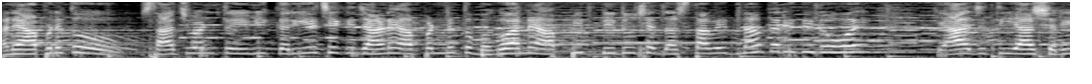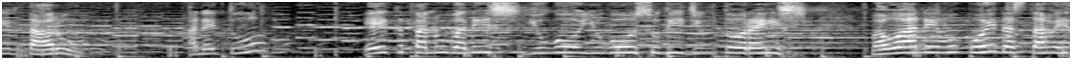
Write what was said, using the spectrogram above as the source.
અને આપણે તો સાચવણ તો એવી કરીએ છીએ કે જાણે આપણને તો ભગવાને આપી જ દીધું છે, દસ્તાવેજ ના કરી દીધો હોય કે આજથી આ શરીર તારું. અને તું એક તનુ બનીશ, યુગો યુગો સુધી જીવતો રહીશ. ભગવાને એવું કોઈ દસ્તાવેજ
